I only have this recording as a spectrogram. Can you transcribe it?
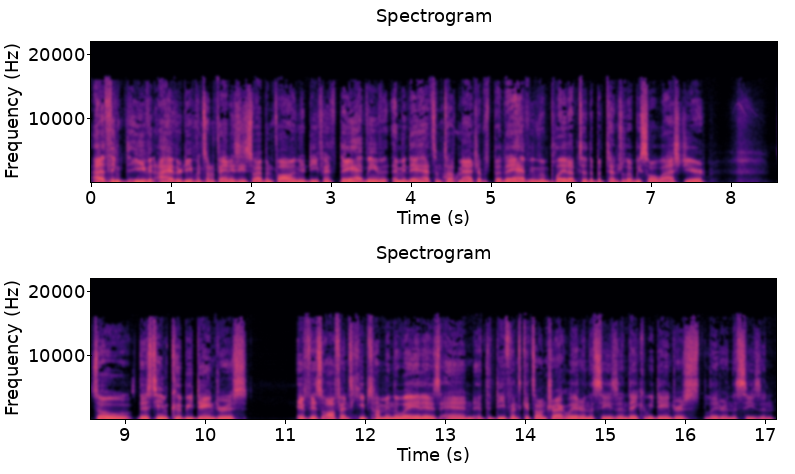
I think even I have their defense on fantasy, so I've been following their defense. They haven't even. I mean, they had some tough matchups, but they haven't even played up to the potential that we saw last year. So this team could be dangerous if this offense keeps humming the way it is, and if the defense gets on track later in the season. They could be dangerous later in the season.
